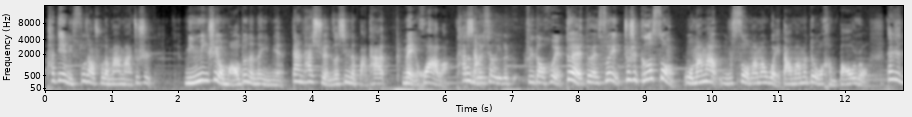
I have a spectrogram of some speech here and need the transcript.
她电影里塑造出的妈妈，就是明明是有矛盾的那一面，但是她选择性的把她美化了。他特想别像一个追悼会，对对，所以就是歌颂我妈妈无私，我妈妈伟大，我妈妈对我很包容。但是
